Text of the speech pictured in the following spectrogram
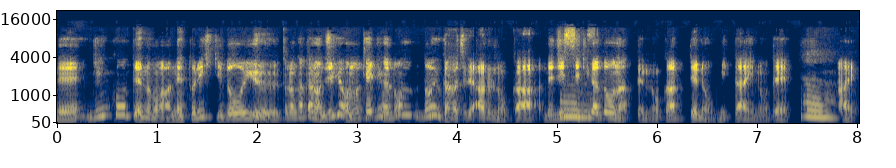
で、銀行っていうのはね、取引どういう、その方の事業の経験がどんどういう形であるのか、で、実績がどうなってるのかっていうのを見たいので、うんはい。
